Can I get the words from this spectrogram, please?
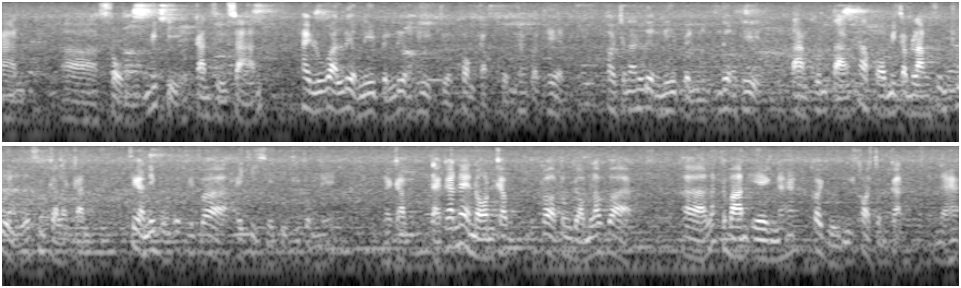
การส่งมิติการสื่อสาร ให้รู้ว่าเรื่องนี้เป็นเรื่องที่เกี่ยวข้องกับคนทั้งประเทศ เพราะฉะนั้นเรื่องนี้เป็นเรื่องที่ต่างคนต่างถ้าพอมีกำลังซึ่งช่วยเหลือซึ่งกันและกัน ซึ่งอันนี้ผมก็คิดว่าไอ้ที่เขียนอยู่ที่ตรงนี้นะครับแต่ก็แน่นอนครับก็ต้องยอมรับว่าอ่ารัฐบาลเองนะฮะก็อยู่มีข้อจำกัดนะฮะ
